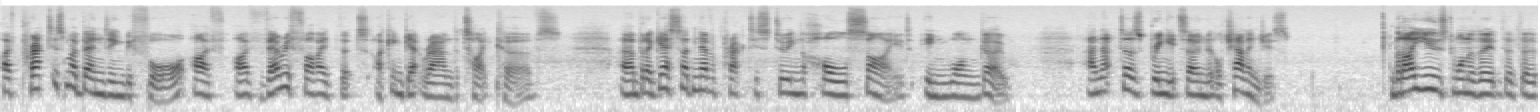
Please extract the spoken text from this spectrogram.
I've practiced my bending before, I've, I've verified that I can get round the tight curves, um, but I guess I'd never practiced doing the whole side in one go. And that does bring its own little challenges. But I used one of the, the, the,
